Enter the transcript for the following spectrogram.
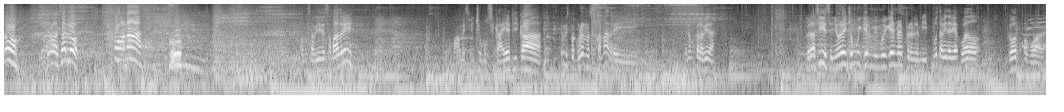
¡No! ¡Quiero lanzarlo! ¡Toma! ¡Bum! Vamos a abrir esa madre. No mames, pinche música épica. Creo que es para curarnos esta madre y. Tenemos toda la vida. Pero así es, señores. Yo muy gamer, muy gamer, pero en mi puta vida había jugado God of War.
